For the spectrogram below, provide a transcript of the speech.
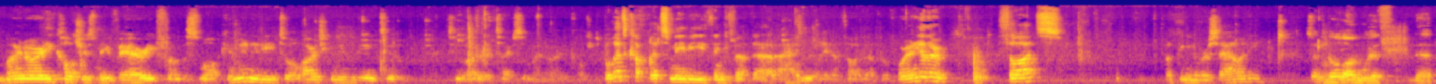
Minority cultures may vary from a small community to a large community to, to other types of minority cultures. But let's, let's maybe think about that. I hadn't really thought about that before. Any other thoughts about the universality? So to go along with that,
